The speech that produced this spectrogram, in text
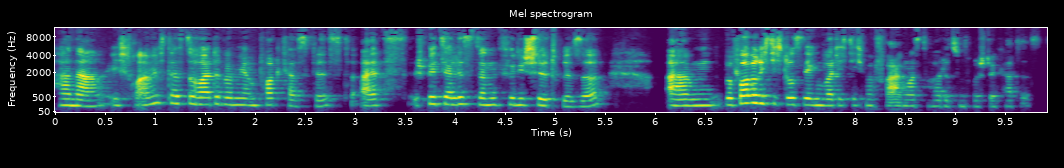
Hanna, ich freue mich, dass du heute bei mir im Podcast bist als Spezialistin für die Schilddrüse. Ähm, bevor wir richtig loslegen, wollte ich dich mal fragen, was du heute zum Frühstück hattest.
